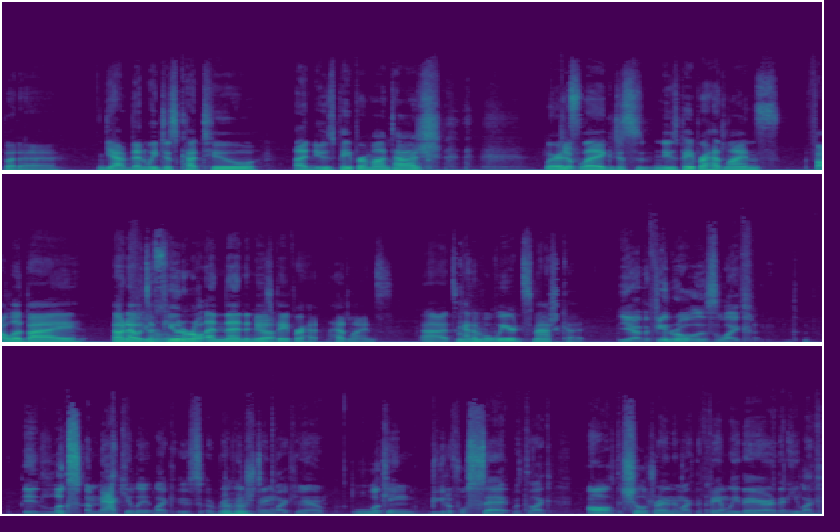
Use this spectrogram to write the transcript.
But uh yeah, then we just cut to a newspaper montage where it's Yep. like just newspaper headlines followed by oh no, it's a Funeral. funeral and then a Yeah. newspaper he- headlines. Uh, it's kind Mm-hmm. of a weird smash cut. Yeah, the funeral is like it looks immaculate. Like it's a Mm-hmm. really interesting, like you know, looking beautiful set with like all of the children and like the family there. And then he like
